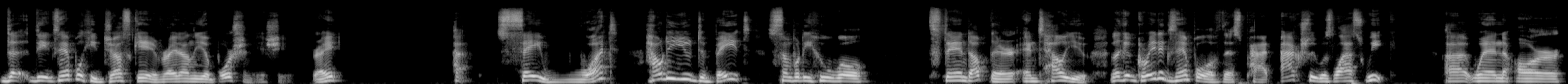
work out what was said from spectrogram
the the example he just gave, right, on the abortion issue, right? How, say what? How do you debate somebody who will stand up there and tell you? Like a great example of this, Pat, actually was last week uh, when our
